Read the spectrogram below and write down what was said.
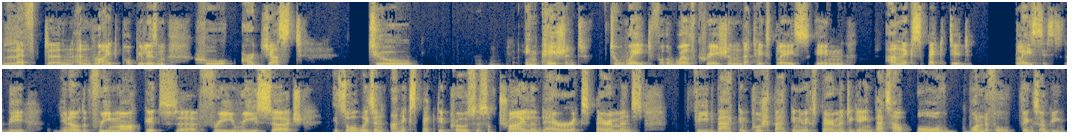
left and, and right populism, who are just too impatient to wait for the wealth creation that takes place in unexpected places. The, you know, the free markets, uh, free research. It's always an unexpected process of trial and error, experiments, feedback and pushback, and you experiment again. That's how all wonderful things are being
